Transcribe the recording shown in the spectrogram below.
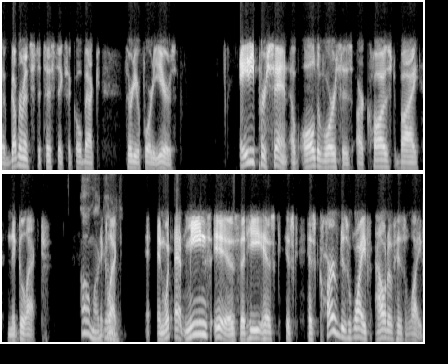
uh, government statistics that go back 30 or 40 years 80% of all divorces are caused by neglect oh my god. neglect. goodness. and what that means is that he has has has carved his wife out of his life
